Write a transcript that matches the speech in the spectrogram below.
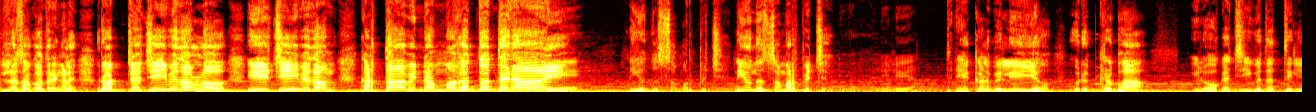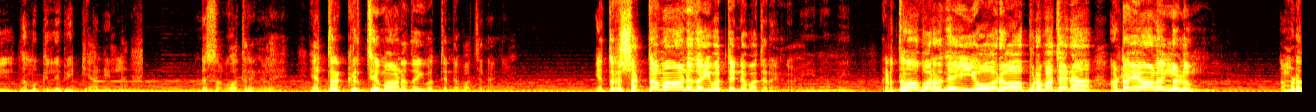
ഇല്ല സഹോദരങ്ങളെ ഒരൊറ്റ ജീവിതമുള്ളൂ. ഈ ജീവിതം കർത്താവിന്റെ മഹത്വത്തിനായി നീ ഒന്ന് സമർപ്പിച്ച്. നീ ഒന്ന് സമർപ്പിച്ച് ഇതിനേക്കാൾ വലിയ ഒരു കൃപ ഈ ലോക ജീവിതത്തിൽ നമുക്ക് ലഭിക്കാനില്ല. എന്റെ സഹോദരങ്ങളെ എത്ര കൃത്യമാണ് ദൈവത്തിന്റെ വചനങ്ങൾ. എത്ര ശക്തമാണ് ദൈവത്തിന്റെ വചനങ്ങൾ. കർത്താവ് പറഞ്ഞ ഈ ഓരോ പ്രവചന അടയാളങ്ങളും നമ്മുടെ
